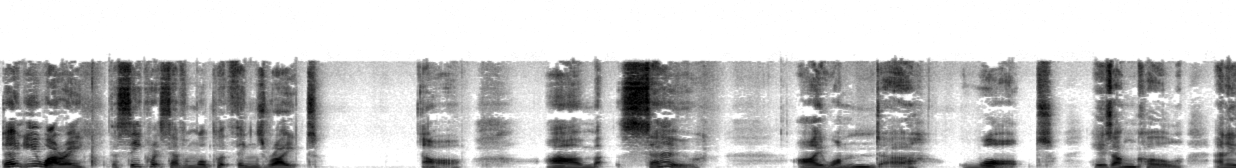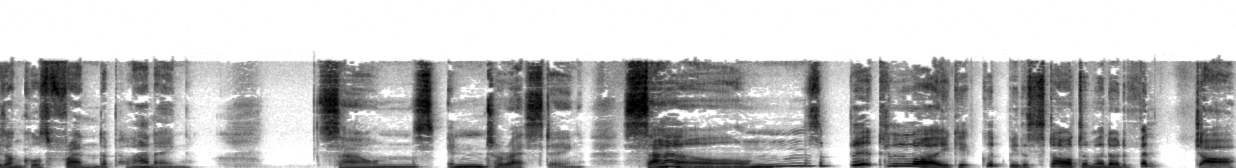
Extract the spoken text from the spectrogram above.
Don't you worry. The Secret Seven will put things right. Oh, um, so I wonder what his uncle and his uncle's friend are planning. Sounds interesting. Sounds a bit like it could be the start of an adventure.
